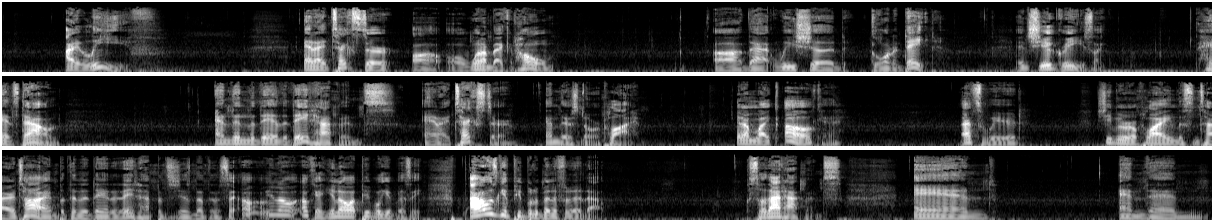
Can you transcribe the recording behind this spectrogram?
I leave. And I text her uh, when I'm back at home uh, that we should go on a date, and she agrees, like hands down. And then the day of the date happens, and I text her, and there's no reply. And I'm like, oh, okay. That's weird. She'd been replying this entire time, but then the day of the date happens, she has nothing to say. Oh, you know, okay, you know what? People get busy. I always give people the benefit of the doubt. So that happens and and then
